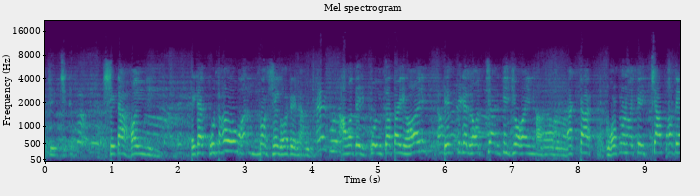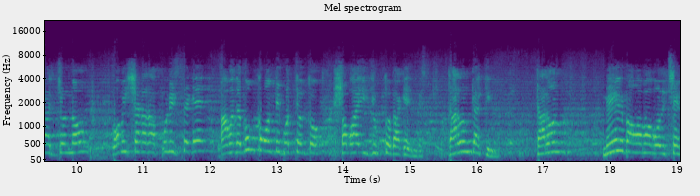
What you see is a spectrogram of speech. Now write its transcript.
উচিত ছিল। সেটা হয়নি। এটা কোথাও ভারতবর্ষে ঘটে না। আমাদের কলকাতায় হয়, এর থেকে লজ্জার কিছু হয় না। একটা ঘটনাকে চাপা দেওয়ার জন্য কমিশনার অফ পুলিশ থেকে আমাদের মুখ্যমন্ত্রী পর্যন্ত সবাই যুক্ত থাকেন। কারণটা কি? কারণ মেয়ের বাবা মা বলছেন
